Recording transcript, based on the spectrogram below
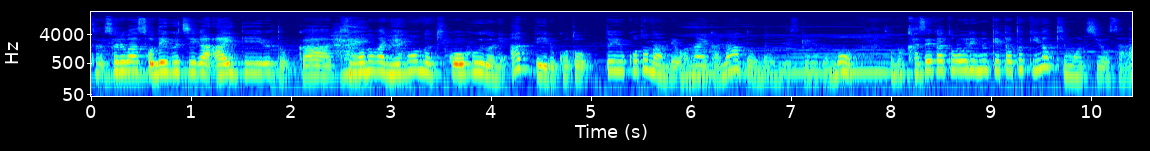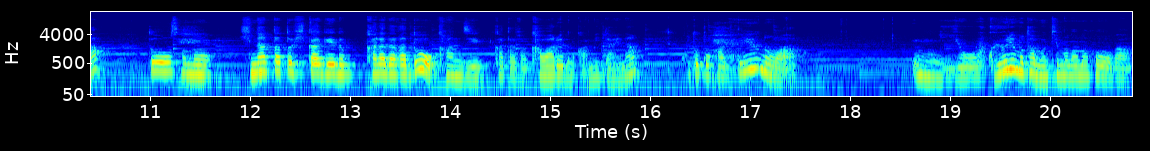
そそれは袖口が開いているとかい。着物が日本の気候風土に合っていることということなんではないかなと思うんですけれどもその風が通り抜けた時の気持ちよさとその日向と日陰の体がどう感じ方が変わるのかみたいなこととかっていうのは、うん、洋服よりも多分着物の方が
